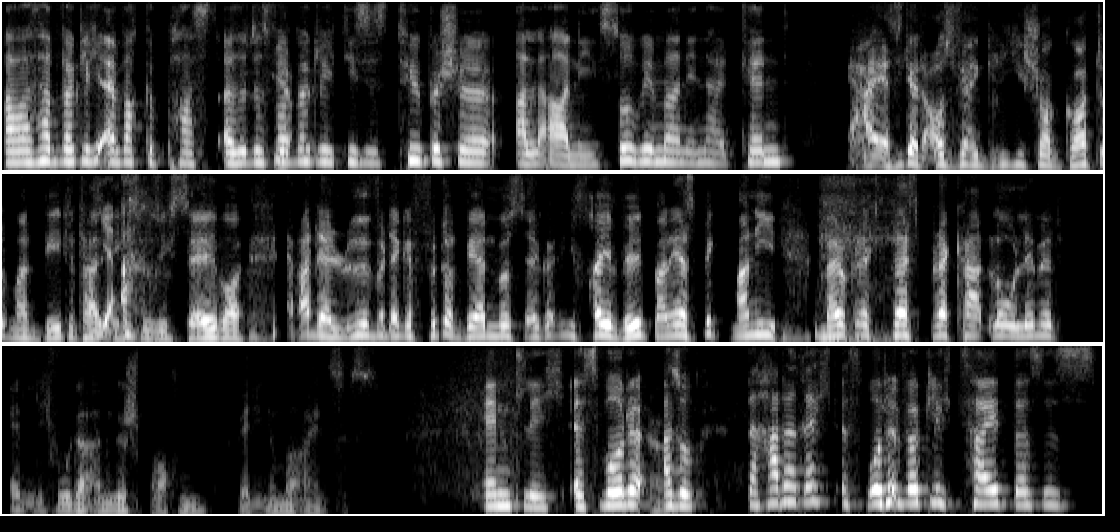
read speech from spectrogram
Aber es hat wirklich einfach gepasst. Also das war Ja. wirklich dieses typische Al-Ani, so wie man ihn halt kennt. ja, er sieht halt aus wie ein griechischer Gott und man betet halt Ja. nicht zu sich selber. Er war der Löwe, der gefüttert werden müsste. Er gehört in die freie Wildbahn. Er ist Big Money, American Express, Black Card, Low Limit. Endlich wurde angesprochen, wer die Nummer eins ist. Endlich. Es wurde, Ja. also da hat er recht, es wurde wirklich Zeit, dass es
